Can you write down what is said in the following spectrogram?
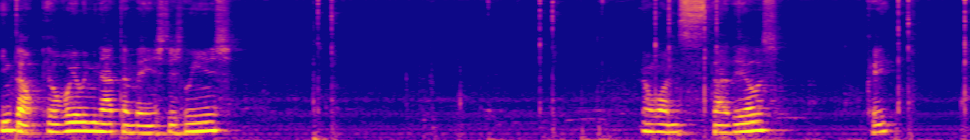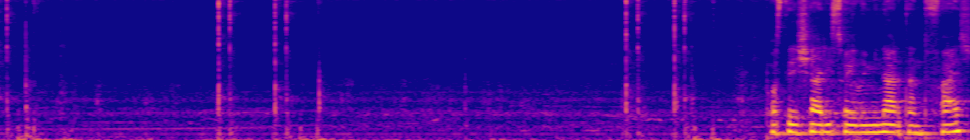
Então, eu vou eliminar também estas linhas. Não há necessidade delas. Ok? Posso deixar isso a eliminar, tanto faz.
